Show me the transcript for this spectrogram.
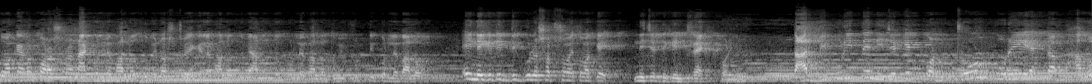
তোমাকে এখন পড়াশোনা না করলে ভালো, তুমি নষ্ট হয়ে গেলে ভালো, তুমি আনন্দ করলে ভালো, তুমি ফুর্তি করলে ভালো। এই নেগেটিভ দিকগুলো সবসময় তোমাকে নিচের দিকে ইন্টারাক্ট করে। তার বিপরীতে নিজেকে কন্ট্রোল করে একটা ভালো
